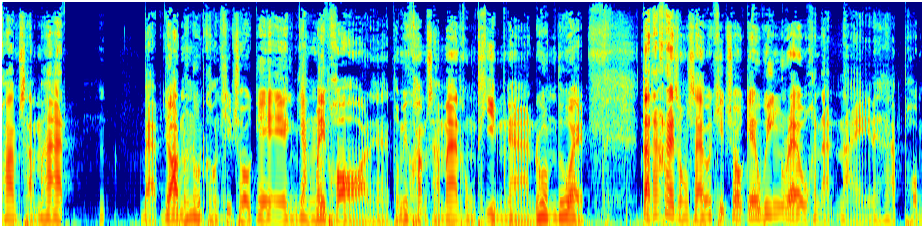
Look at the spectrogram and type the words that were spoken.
ความสามารถแบบยอดมนุษย์ของคลิปโชเก้เองยังไม่พอนะฮะต้องมีความสามารถของทีมงานร่วมด้วย แต่ถ้าใครสงสัยว่าคลิปโชเก้วิ่งเร็วขนาดไหนนะครับผม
